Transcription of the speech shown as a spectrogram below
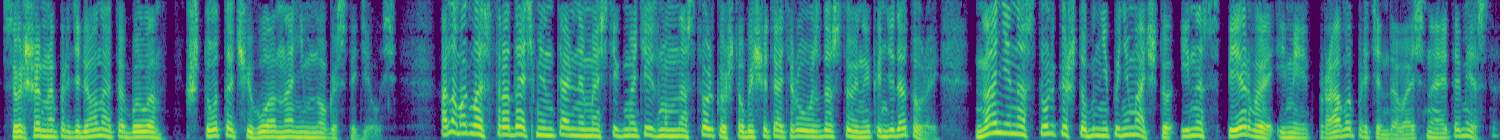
Совершенно определенно это было что-то, чего она немного стыдилась. Она могла страдать ментальным астигматизмом настолько, чтобы считать Роуз достойной кандидатурой, но не настолько, чтобы не понимать, что Инесс первая имеет право претендовать на это место.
